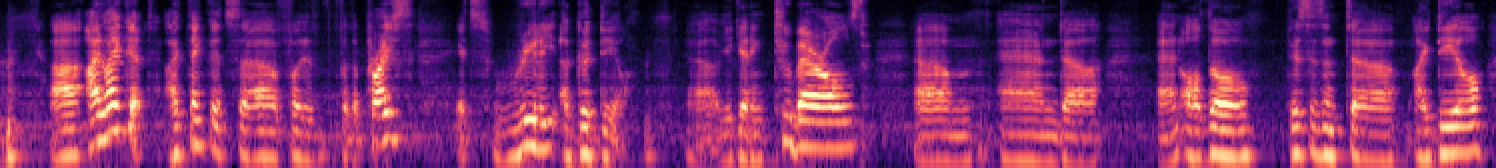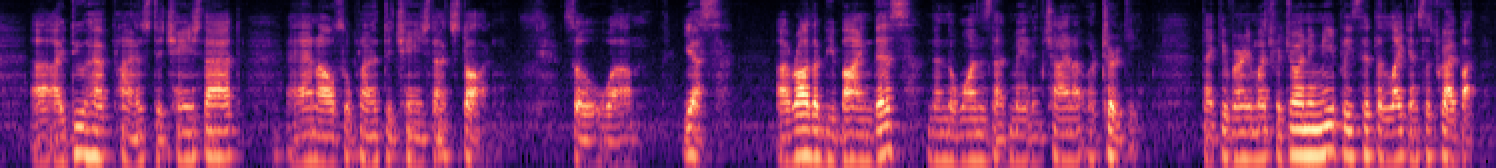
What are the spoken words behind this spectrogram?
Uh, I like it. I think it's uh, for the, for the price, it's really a good deal. Uh, you're getting two barrels, um, and uh, and although this isn't uh, ideal, uh, I do have plans to change that, and I also plan to change that stock. So um, yes, I'd rather be buying this than the ones that made in China or Turkey. Thank you very much for joining me. Please hit the like and subscribe button.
